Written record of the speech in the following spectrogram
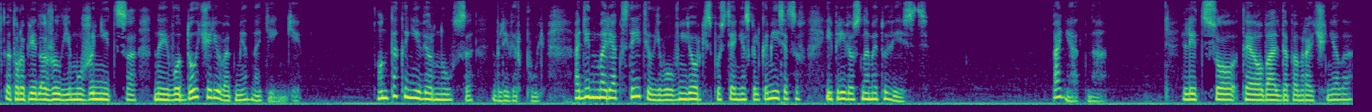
который предложил ему жениться на его дочери в обмен на деньги. Он так и не вернулся в Ливерпуль. Один моряк встретил его в Нью-Йорке спустя несколько месяцев и привез нам эту весть. Понятно. Лицо Теобальда помрачнело,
